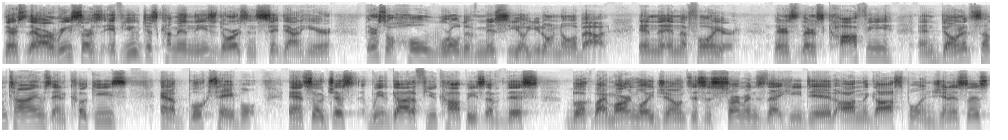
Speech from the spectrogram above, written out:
There's, there are resources. If you just come in these doors and sit down here, there's a whole world of missio you don't know about in the, in the foyer. There's, there's coffee and donuts sometimes and cookies and a book table. And so just we've got a few copies of this book by Martyn Lloyd-Jones. This is sermons that he did on the gospel in Genesis.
